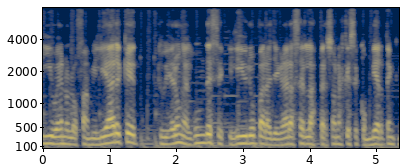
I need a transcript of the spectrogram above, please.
y bueno, lo familiar que tuvieron algún desequilibrio para llegar a ser las personas que se convierten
